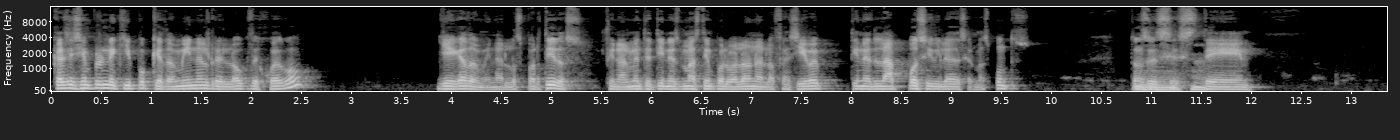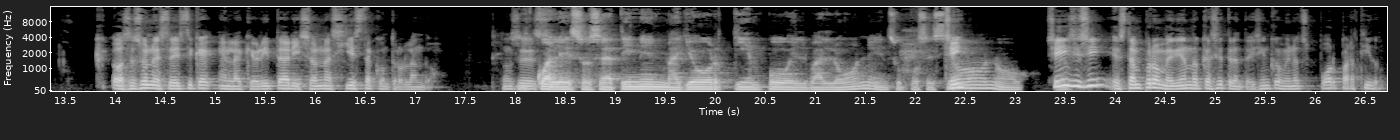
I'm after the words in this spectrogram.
casi siempre un equipo que domina el reloj de juego llega a dominar los partidos. Finalmente tienes más tiempo el balón en la ofensiva y tienes la posibilidad de hacer más puntos. Entonces, este. O sea, es una estadística en la que ahorita Arizona sí está controlando. Entonces, ¿Cuál es? O sea, ¿tienen mayor tiempo el balón en su posesión? Sí, sí, sí, Están promediando casi 35 minutos por partido.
